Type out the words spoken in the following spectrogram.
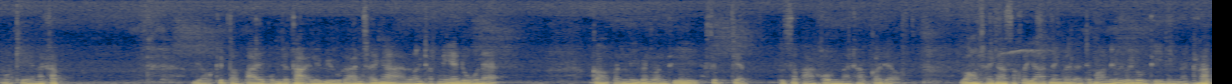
โอเคนะครับ เดี๋ยวคลิปต่อไปผมจะถ่ายรีวิวการใช้งานหลังจากนี้ดูนะ ก็วันนี้เป็นวันที่ 17พฤษภาคมนะครับ ก็เดี๋ยวลองใช้งานสักระยะหนึ่งแล้วเดี๋ยวจะมารีวิวให้ดูทีหนึ่งนะครับ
